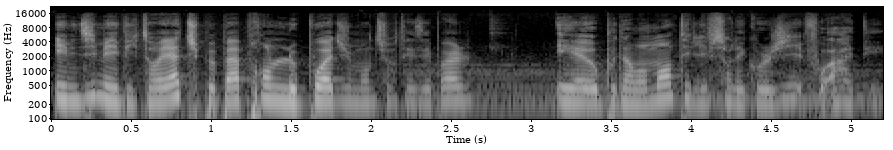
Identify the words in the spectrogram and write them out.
Et il me dit, mais Victoria, tu peux pas prendre le poids du monde sur tes épaules. Et au bout d'un moment, tes livres sur l'écologie, il faut arrêter.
